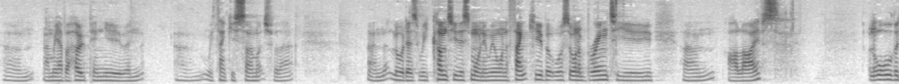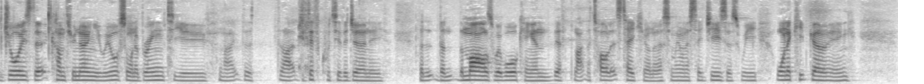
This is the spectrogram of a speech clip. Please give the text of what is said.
um, and we have a hope in you, and um, we thank you so much for that. And Lord, as we come to you this morning, we want to thank you, but we also want to bring to you um, our lives and all the joys that come through knowing you. We also want to bring to you like the, like, the difficulty of the journey, the, the, the, miles we're walking, and the, like the toll it's taking on us. And we want to say, Jesus, we want to keep going,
